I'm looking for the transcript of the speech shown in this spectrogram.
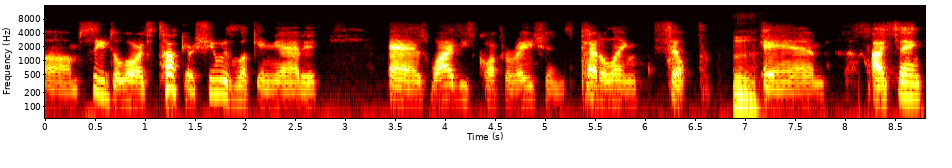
um, C. Delores Tucker, she was looking at it as why these corporations peddling filth. Mm. And I think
